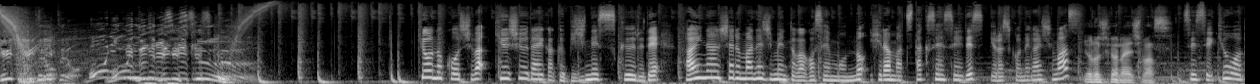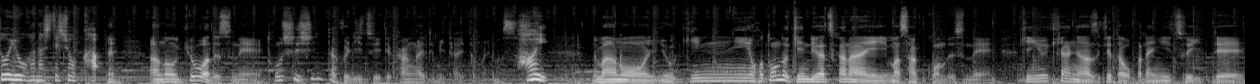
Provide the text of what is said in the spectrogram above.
QT プロプロモーニングビジネススクール。今日の講師は九州大学ビジネススクールでファイナンシャルマネジメントがご専門の平松卓先生です。よろしくお願いします。よろしくお願いします。先生今日はどういうお話でしょうか？えあの今日はですね投資信託について考えてみたいと思います。はい。で、まあ、あの預金にほとんど金利がつかない、まあ、昨今ですね金融機関に預けたお金について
